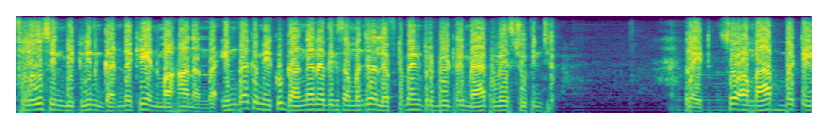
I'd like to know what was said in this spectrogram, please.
flows in between Gandaki and Mahananda ఇందాక మీకు గంగా నదికి సంబంధించిన లెఫ్ట్ బ్యాంక్ ట్రిబ్యూటరీ మ్యాప్ వేసి చూపించా రైట్ సో ఆ మ్యాప్ బట్టి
